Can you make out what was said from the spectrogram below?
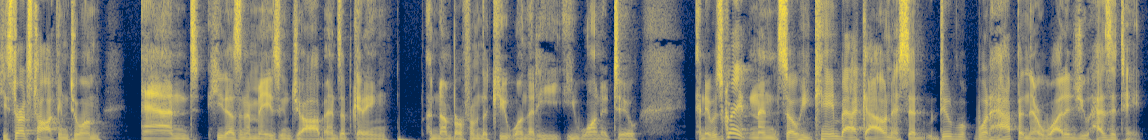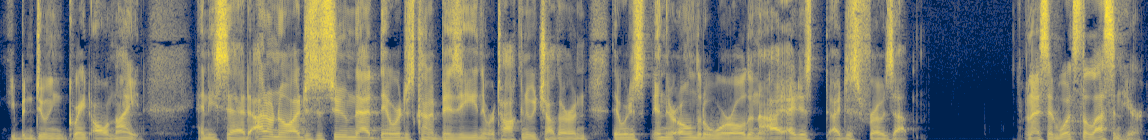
he starts talking to him, and he does an amazing job, ends up getting a number from the cute one that he he wanted to. And it was great. And then so he came back out and I said, dude, what happened there? Why did you hesitate? You've been doing great all night. And he said, I don't know. I just assumed that they were just kind of busy and they were talking to each other and they were just in their own little world. And I, I just, I just froze up. And I said, what's the lesson here?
